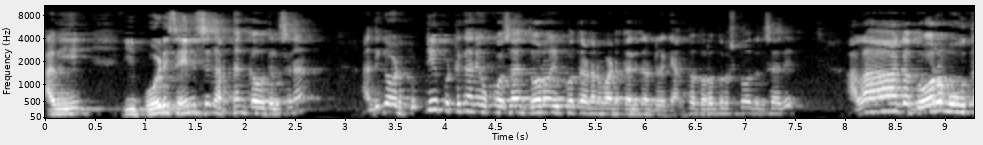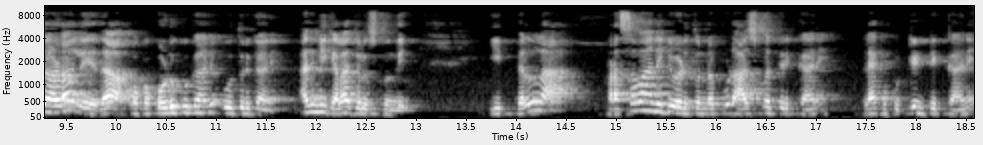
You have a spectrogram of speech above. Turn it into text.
అవి ఈ బోడి సైన్స్కి అర్థం కావు తెలిసిన? అందుకే వాడు పుట్టి పుట్టగానే ఒక్కోసారి దూరం అయిపోతాడు అనమాట తల్లిదండ్రులకి. ఎంత దురదృష్టమో తెలుసా అది? అలాగ దూరం అవుతాడా లేదా? ఒక కొడుకు కానీ కూతురు కానీ? అది మీకు ఎలా తెలుస్తుంది? ఈ పిల్ల ప్రసవానికి వెడుతున్నప్పుడు ఆసుపత్రికి కానీ లేక పుట్టింటికి కానీ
